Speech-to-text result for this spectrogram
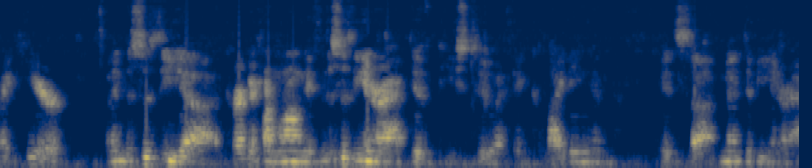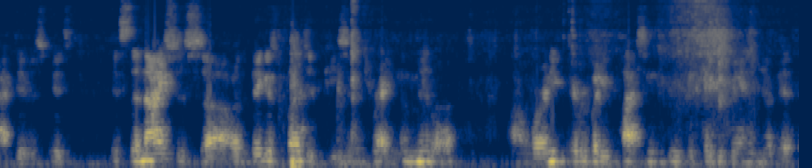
right here, and this is the uh, correct me if I'm wrong, Nathan. This is the interactive piece too. I think lighting and it's uh, meant to be interactive. It's, it's it's the nicest uh, or the biggest budget piece, and it's right in the middle, uh, where any, everybody passing through could take advantage of it.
